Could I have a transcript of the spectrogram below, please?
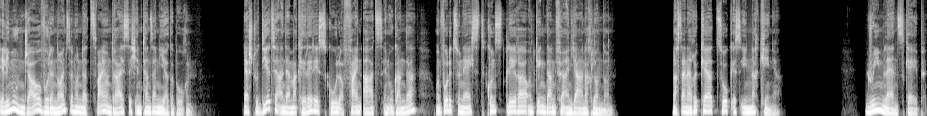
Elimu Njau wurde 1932 in Tansania geboren. Er studierte an der Makerere School of Fine Arts in Uganda und wurde zunächst Kunstlehrer und ging dann für ein Jahr nach London. Nach seiner Rückkehr zog es ihn nach Kenia. Dream Landscape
